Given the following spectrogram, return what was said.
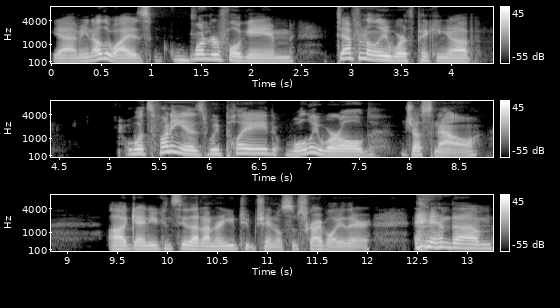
yeah, I mean, otherwise, wonderful game. Definitely worth picking up. What's funny is we played Woolly World just now. Uh, again, you can see that on our YouTube channel. Subscribe while you're there. And um,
